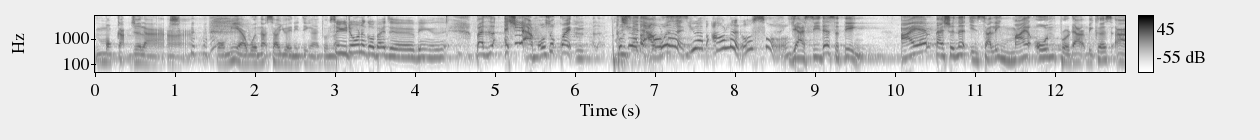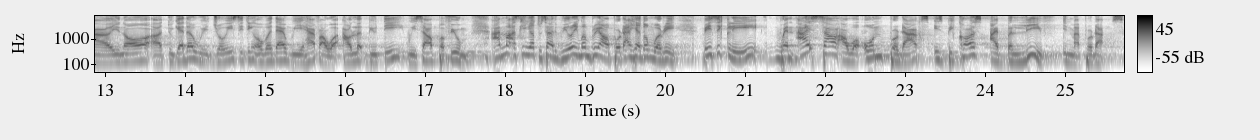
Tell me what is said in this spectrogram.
mock up je lah. Ah, for me, I will not sell you anything. I don't So like. you don't want to go back to being. But actually, I'm also quite. Because you have outlet. was. You have outlet also. Yeah, see, that's the thing. I am passionate in selling my own product because, uh, you know, uh, together with Joey sitting over there, we have our outlet beauty. We sell perfume. I'm not asking you to sell. We don't even bring our product here. Don't worry. Basically, when I sell our own products, is because I believe in my products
